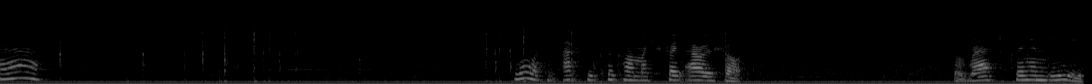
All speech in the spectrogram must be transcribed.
Ah. Oh, I can actually click on my straight arrow shot. It's a rare thing indeed.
